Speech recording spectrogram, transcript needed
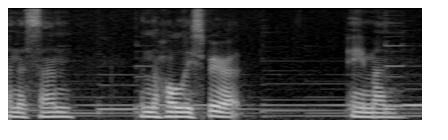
and the Son, and the Holy Spirit. Amen.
